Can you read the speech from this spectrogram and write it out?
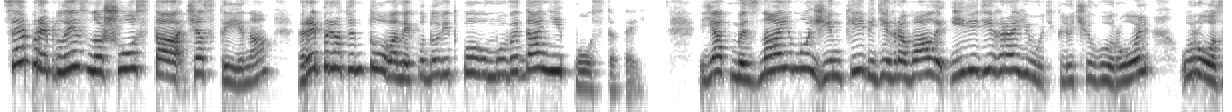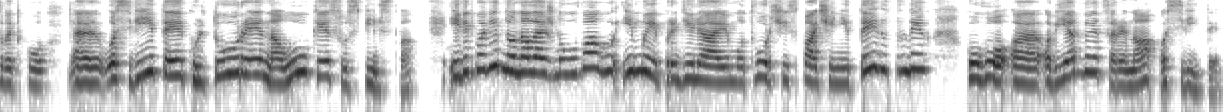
Це приблизно шоста частина репрезентованих у довідковому виданні постатей. Як ми знаємо, жінки відігравали і відіграють ключову роль у розвитку е, освіти, культури, науки, суспільства. І відповідно належну увагу і ми приділяємо творчій спадщині тих з них, кого е, об'єднує царина освіти.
